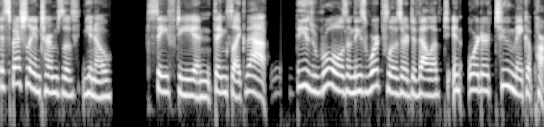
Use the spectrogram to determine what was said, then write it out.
especially in terms of, you know, safety and things like that, these rules and these workflows are developed in order to make a pro-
